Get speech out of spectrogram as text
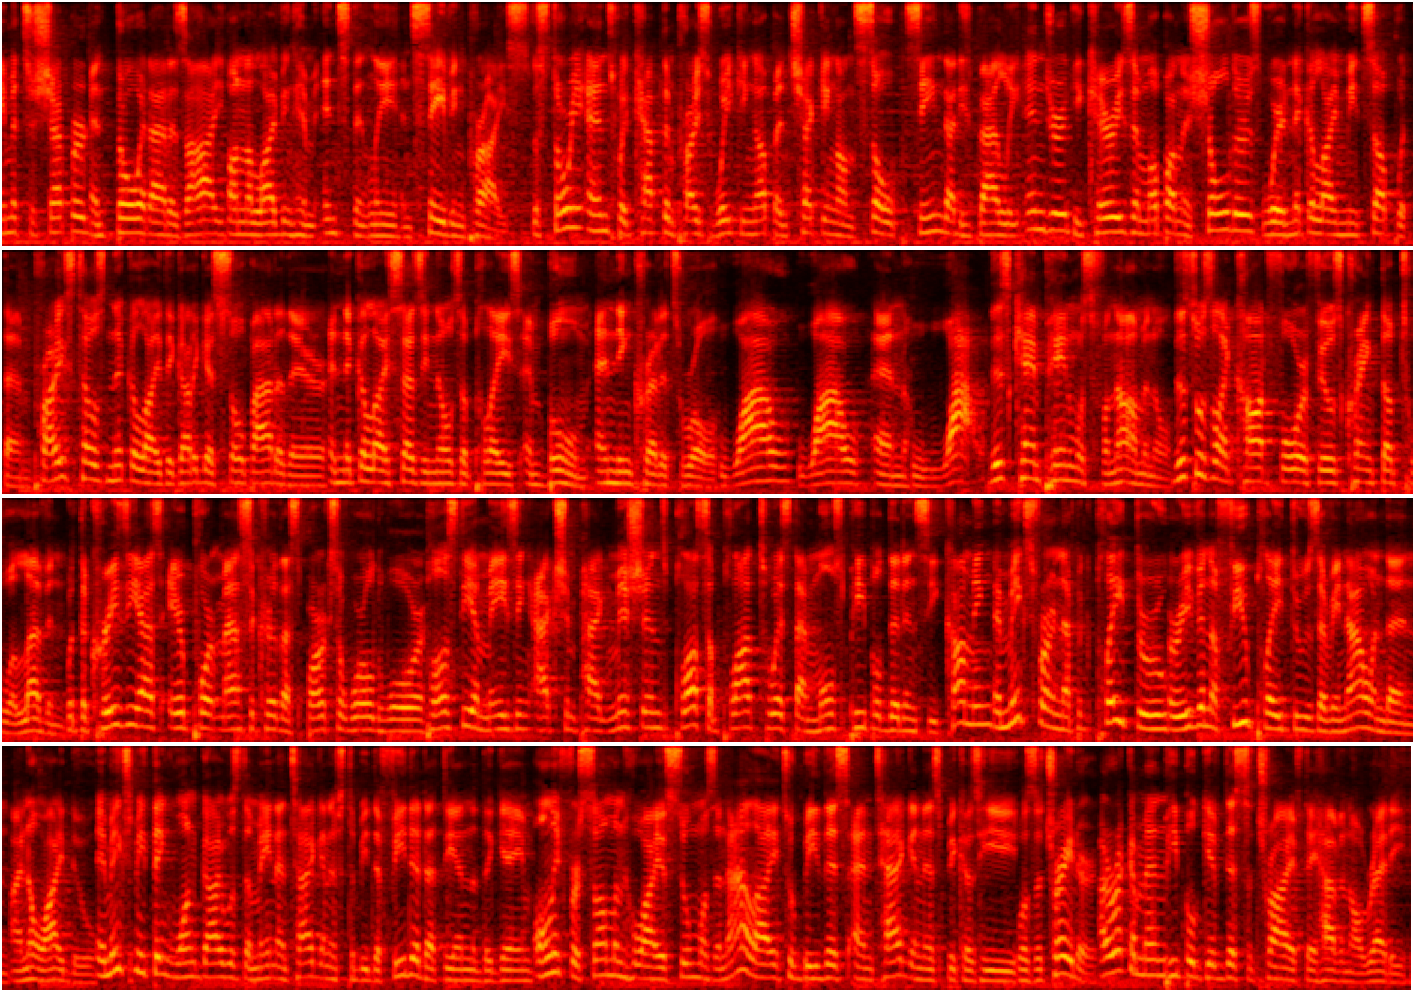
aim it to Shepard, and throw it at his eye, unaliving him instantly and saving Price. The story ends with Captain Price waking up and checking on Soap, seeing that he's badly injured, he carries him up on his shoulders where Nikolai meets up with them. Price tells Nikolai they gotta get Soap out of there, and Nikolai says he knows a place, and boom, ending credits roll. Wow, wow, and wow. This campaign was phenomenal. This was like COD 4 if it was cranked up to 11. With the crazy ass airport massacre that sparks a world war, plus the amazing action packed missions, plus a plot twist that most people didn't see coming, it makes for an epic playthrough, or even a few playthroughs every now and then. I know I do. It makes me think one guy was the main antagonist to be defeated at the end of the game, only for someone who I assume was an ally to be this antagonist because he was a traitor. I recommend people give this a try if they haven't already.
